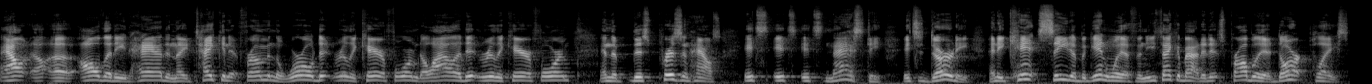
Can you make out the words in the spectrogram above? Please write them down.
out uh, uh, all that he'd had, and they'd taken it from him. The world didn't really care for him. Delilah didn't really care for him. And the, this prison house, it's it's it's nasty. It's dirty, and he can't see to begin with. And you think about it, it's probably a dark place.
